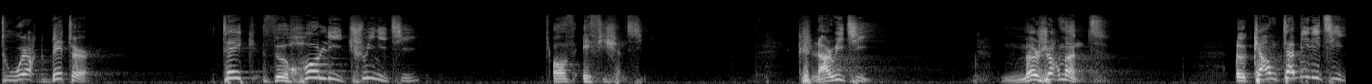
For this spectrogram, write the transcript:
to work better. Take the holy trinity of efficiency clarity, measurement, accountability.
